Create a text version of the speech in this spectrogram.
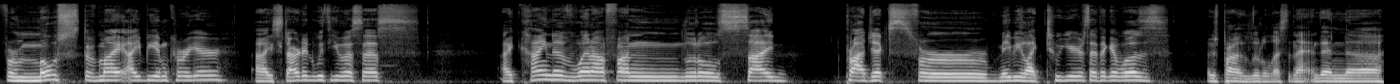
for most of my IBM career. I started with USS. I kind of went off on little side projects for maybe like two years, I think it was. It was probably a little less than that. And then uh,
